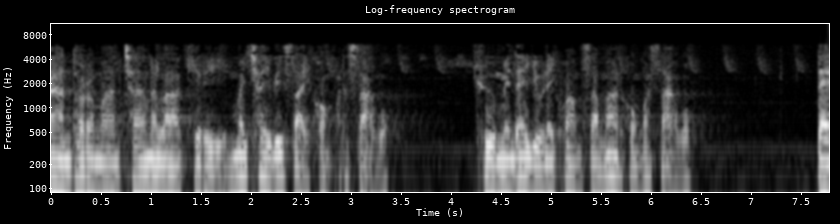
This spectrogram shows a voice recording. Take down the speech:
การทรมานช้างนาลาคิรีไม่ใช่วิสัยของพระสาวก คือไม่ได้อยู่ในความสามารถของพระสาวก แต่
